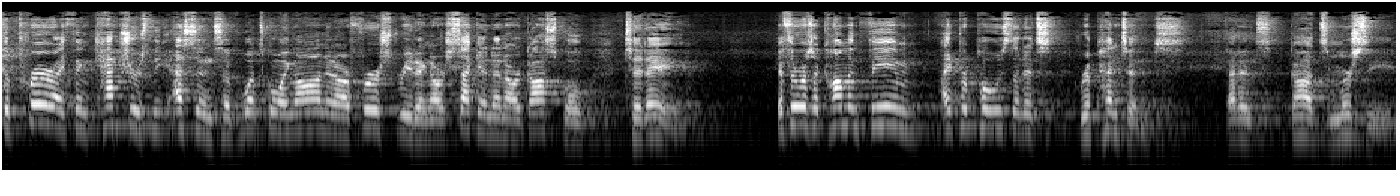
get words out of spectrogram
the prayer, I think, captures the essence of what's going on in our first reading, our second, and our gospel today. If there was a common theme, I'd propose that it's repentance, that it's God's mercy.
